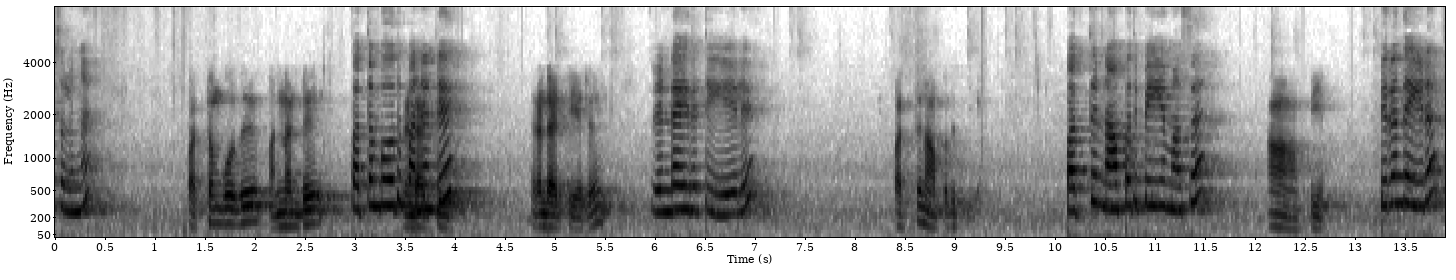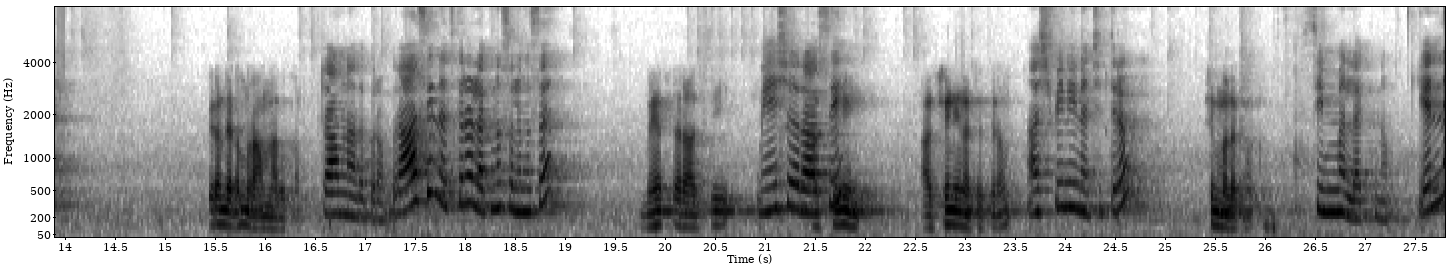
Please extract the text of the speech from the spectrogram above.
சொல்லுங்க. பத்தொம்போது பன்னெண்டு பத்தொம்போது பன்னெண்டு. ரெண்டாயிரத்தி ஏழு. ரெண்டாயிரத்தி ஏழு. பத்து நாற்பது பிஎம் பத்து நாற்பது பிஎம்மா சார்? ஆ பிஎம் பிறந்த இடம்? பிறந்த இடம் ராமநாதபுரம். ராமநாதபுரம். ராசி நட்சத்திரம் லக்னம் சொல்லுங்க சார். மேச ராசி மேஷ ராசி. அஸ்வினி நட்சத்திரம். அஸ்வினி நட்சத்திரம். சிம்ம லக்னம். சிம்ம லக்னம். என்ன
